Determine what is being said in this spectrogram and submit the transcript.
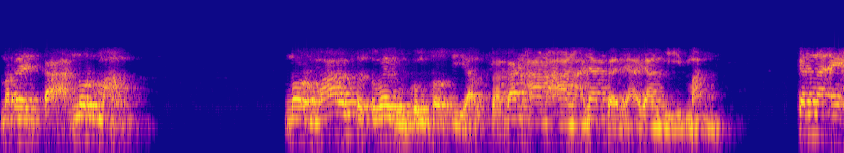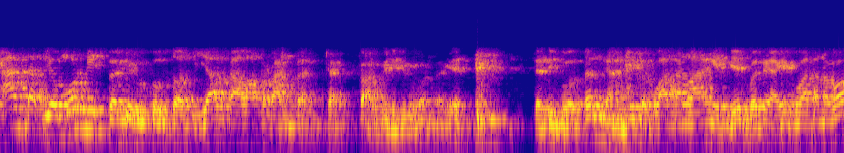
Mereka normal. Normal sesuai hukum sosial. Bahkan anak-anaknya banyak yang iman. Kena adab ya murni sebagai hukum sosial kalah perang badan. Pak ini ya. Jadi buatan nganti kekuatan langit, ya. Buatan nganti kekuatan apa?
